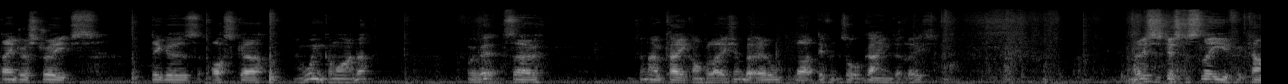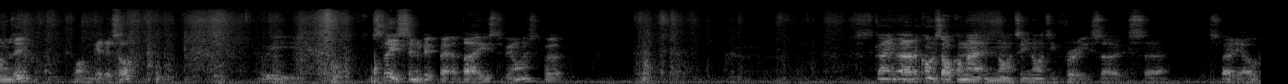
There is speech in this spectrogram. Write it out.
Dangerous Streets, Diggers, Oscar, and Wing Commander with it. So it's an okay compilation, but all like different sort of games at least. So this is just a sleeve it comes in. If I can get this off. Whee. The sleeve's seen a bit better days, to be honest, but this game, uh, the console came out in 1993, so it's, uh, it's fairly old.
